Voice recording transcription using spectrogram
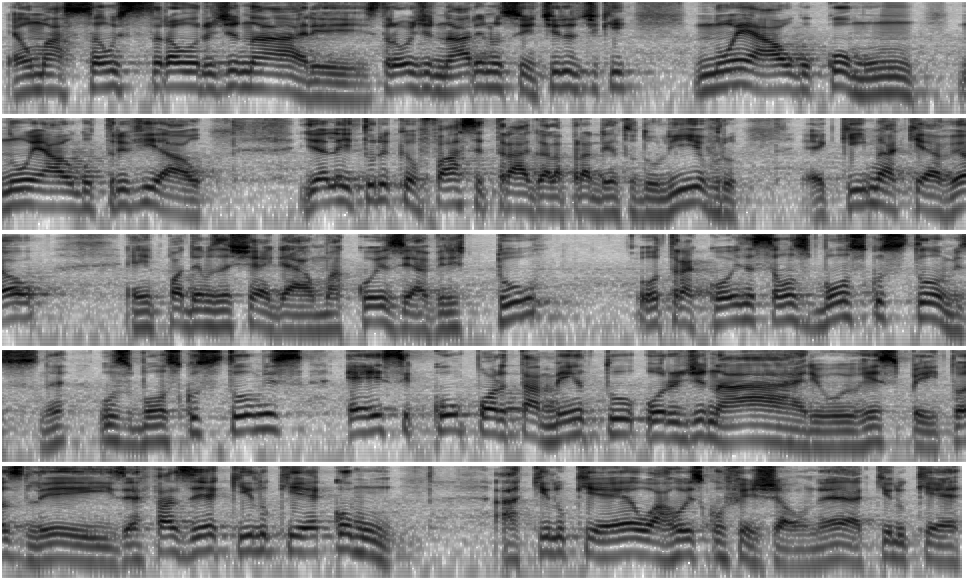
É uma ação extraordinária, extraordinária no sentido de que não é algo comum, não é algo trivial. E a leitura que eu faço e trago ela para dentro do livro é que em Maquiavel podemos enxergar uma coisa é a virtude, outra coisa são os bons costumes. Né? Os bons costumes é esse comportamento ordinário, o respeito às leis, é fazer aquilo que é comum aquilo que é o arroz com feijão, né? aquilo que é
